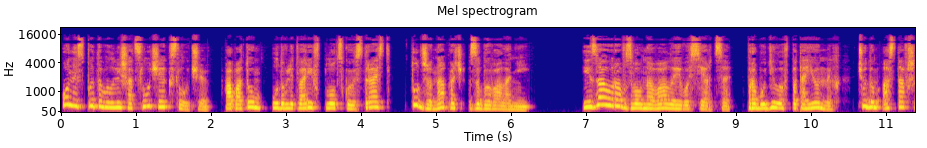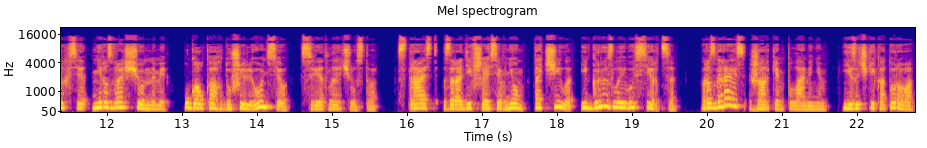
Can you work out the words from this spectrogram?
он испытывал лишь от случая к случаю, а потом, удовлетворив плотскую страсть, тут же напрочь забывал о ней. Изаура взволновала его сердце, пробудила в потаенных, чудом оставшихся неразвращенными уголках души Леонсио светлое чувство. Страсть, зародившаяся в нем, точила и грызла его сердце, разгораясь жарким пламенем, язычки которого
